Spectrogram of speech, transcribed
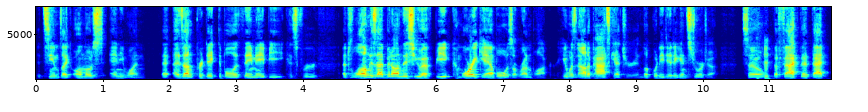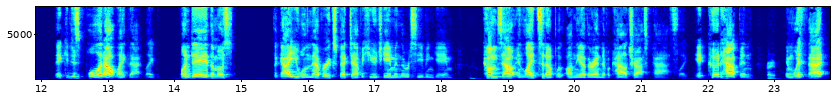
It seems like almost anyone, as unpredictable as they may be, because for as long as I've been on this UF beat, Kemore Gamble was a run blocker. He was not a pass catcher, and look what he did against Georgia. So the fact that that they can just pull it out like that, like one day the most, the guy you will never expect to have a huge game in the receiving game, comes out and lights it up on the other end of a Kyle Trask pass. Like it could happen. Right. And with that,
